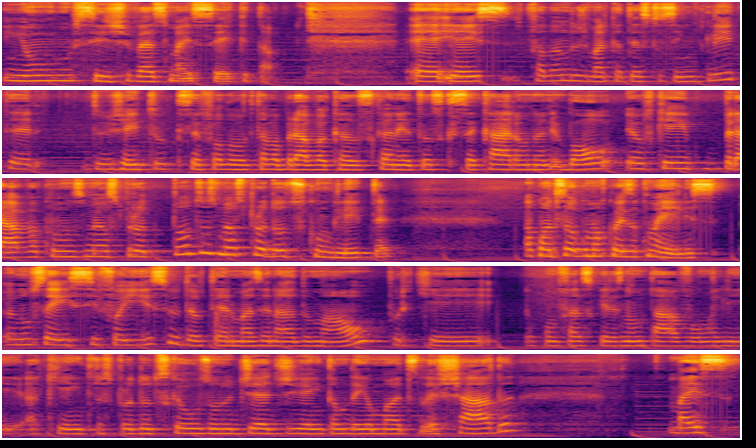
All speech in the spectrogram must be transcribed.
em um se estivesse mais seco e tal. É, e aí, falando de marca-textos em glitter, do jeito que você falou que tava brava com as canetas que secaram no Anibal, eu fiquei brava com os meus todos os meus produtos com glitter. Aconteceu alguma coisa com eles. Eu não sei se foi isso de eu ter armazenado mal, porque eu confesso que eles não estavam ali aqui entre os produtos que eu uso no dia a dia, então dei uma desleixada. Mas,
